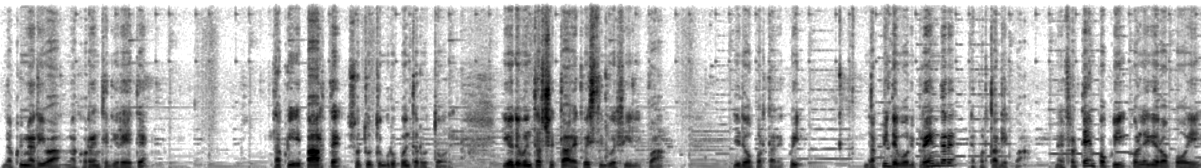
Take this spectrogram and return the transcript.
da qui mi arriva la corrente di rete da qui riparte su tutto il gruppo interruttori. Io devo intercettare questi due fili qua li devo portare qui da qui devo riprendere e portarli qua. Nel frattempo qui collegherò poi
